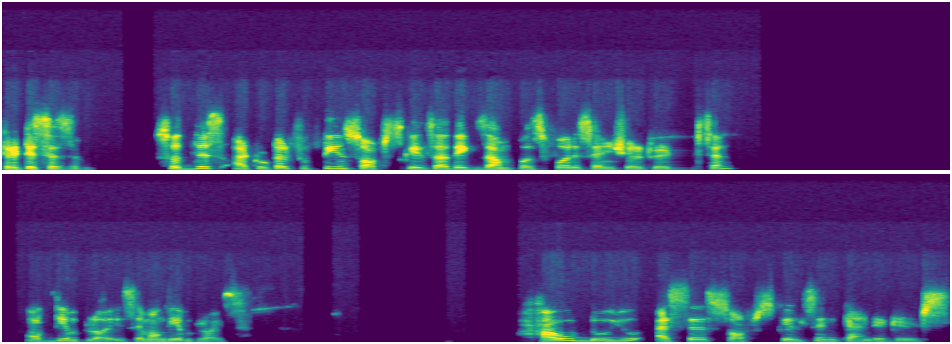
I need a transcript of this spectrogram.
criticism. So this are total 15 soft skills are the examples for essential traits and of the employees, among the employees. How do you assess soft skills in candidates?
